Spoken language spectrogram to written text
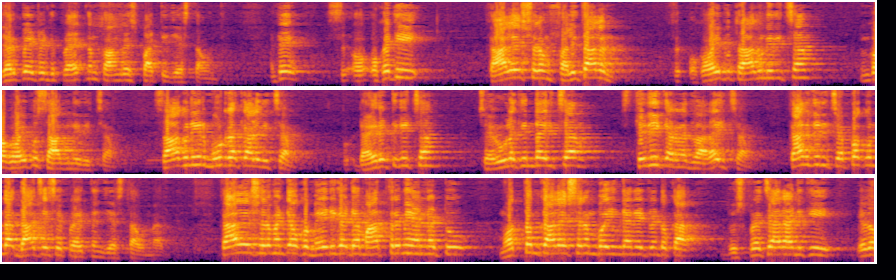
జరిపేటువంటి ప్రయత్నం కాంగ్రెస్ పార్టీ చేస్తూ ఉంది. అంటే ఒకటి కాళేశ్వరం ఫలితాలను ఒకవైపు త్రాగునీరు ఇచ్చాం ఇంకొక వైపు సాగునీరు ఇచ్చాం. సాగునీరు మూడు రకాలుగా ఇచ్చాం. డైరెక్ట్గా ఇచ్చాం చెరువుల కింద ఇచ్చాం స్థిరీకరణ ద్వారా ఇచ్చాం. కానీ దీన్ని చెప్పకుండా దాచేసే ప్రయత్నం చేస్తూ ఉన్నారు. కాళేశ్వరం అంటే ఒక మేడిగడ్డ మాత్రమే అన్నట్టు మొత్తం కాళేశ్వరం పోయింది అనేటువంటి ఒక దుష్ప్రచారానికి ఏదో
